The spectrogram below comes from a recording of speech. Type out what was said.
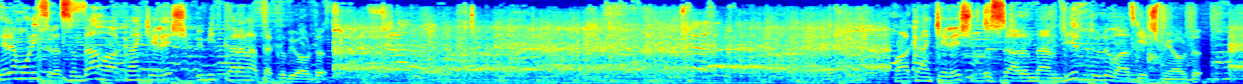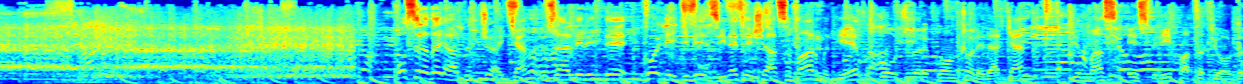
Seremoni sırasında Hakan Keleş Ümit Karan'a takılıyordu. Hakan Keleş ısrarından bir türlü vazgeçmiyordu. O sırada yardımcı hakem üzerlerinde kolye gibi ziynet eşyası var mı diye futbolcuları kontrol ederken Yılmaz espriyi patlatıyordu.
